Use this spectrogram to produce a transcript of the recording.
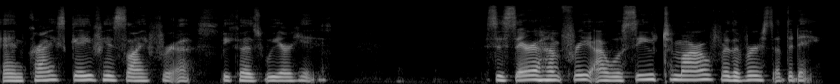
and Christ gave his life for us because we are his. This is Sarah Humphrey. I will see you tomorrow for the verse of the day.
